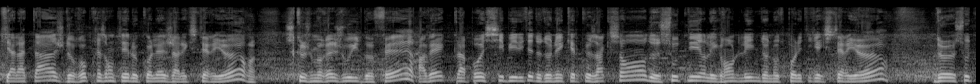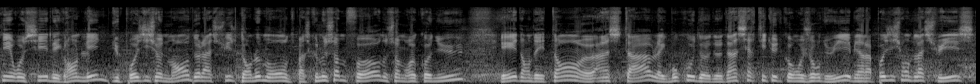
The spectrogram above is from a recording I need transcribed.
qui a la tâche de représenter le collège à l'extérieur, ce que je me réjouis de faire, avec la possibilité de donner quelques accents, de soutenir les grandes lignes de notre politique extérieure, de soutenir aussi les grandes lignes du positionnement de la Suisse dans le monde, parce que nous sommes forts, nous sommes reconnus, et dans des temps euh, instables, avec beaucoup d'incertitudes comme aujourd'hui, eh la position de la Suisse,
